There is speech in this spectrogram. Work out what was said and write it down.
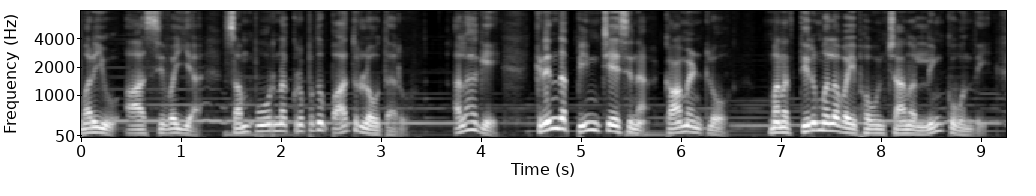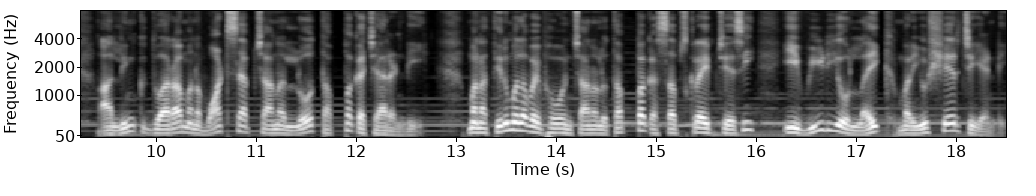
మరియు ఆ శివయ్య సంపూర్ణ కృపకు పాత్రులవుతారు. అలాగే క్రింద పిన్ చేసిన కామెంట్లో మన తిరుమల వైభవం ఛానల్ లింక్ ఉంది. ఆ లింక్ ద్వారా మన వాట్సాప్ ఛానల్లో తప్పక చేరండి. మన తిరుమల వైభవం ఛానల్ తప్పక సబ్స్క్రైబ్ చేసి ఈ వీడియో లైక్ మరియు షేర్ చేయండి.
